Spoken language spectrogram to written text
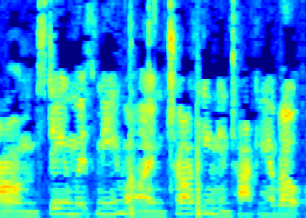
um, staying with me while I'm talking and talking about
